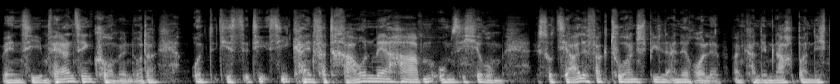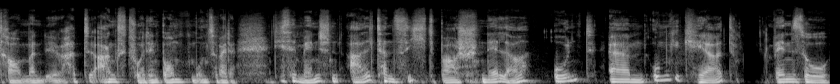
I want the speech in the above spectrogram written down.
wenn sie im Fernsehen kommen oder und die, die, sie kein Vertrauen mehr haben um sich herum. Soziale Faktoren spielen eine Rolle. Man kann dem Nachbarn nicht trauen, man hat Angst vor den Bomben und so weiter. Diese Menschen altern sichtbar schneller und ähm, umgekehrt, wenn so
